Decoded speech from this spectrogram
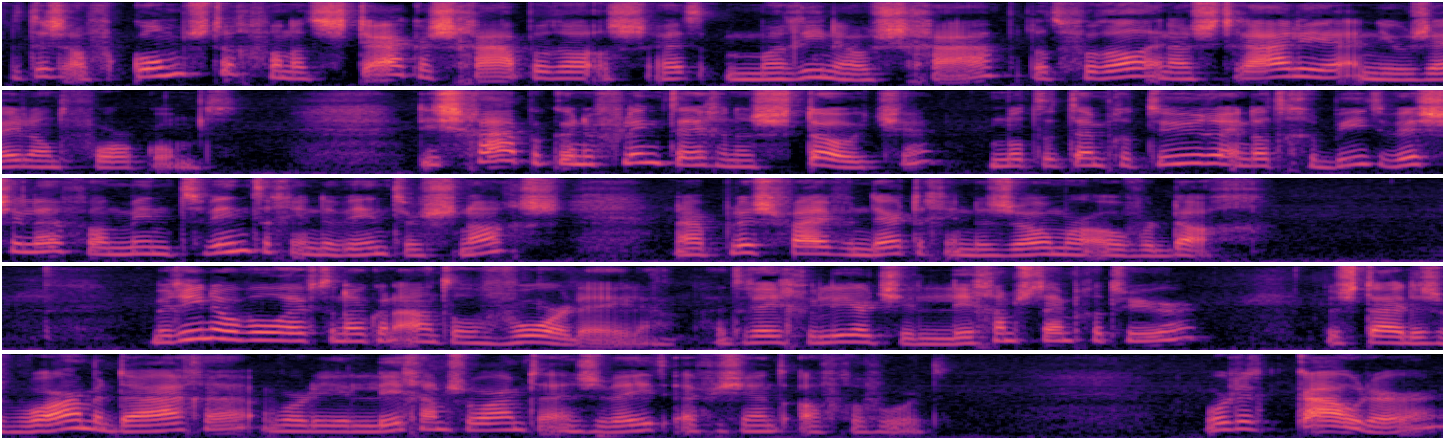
Dat is afkomstig van het sterke schapenras het merino-schaap, dat vooral in Australië en Nieuw-Zeeland voorkomt. Die schapen kunnen flink tegen een stootje, omdat de temperaturen in dat gebied wisselen van min 20 in de winter s'nachts naar plus 35 in de zomer overdag. Merino-wol heeft dan ook een aantal voordelen. Het reguleert je lichaamstemperatuur, dus tijdens warme dagen worden je lichaamswarmte en zweet efficiënt afgevoerd. Wordt het kouder,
